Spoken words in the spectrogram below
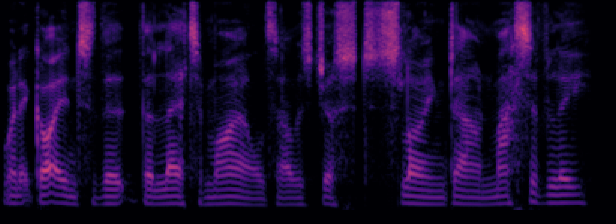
when it got into the, the later miles, I was just slowing down massively.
